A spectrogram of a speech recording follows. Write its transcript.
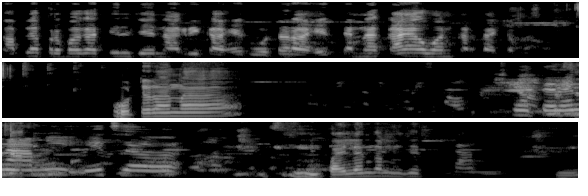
आपल्या प्रभागातील जे नागरिक आहेत वोटर आहेत त्यांना काय आव्हान करता वोटरांना वोटरांना आम्ही हेच अ, हं, पहिल्यांदा म्हणजे काम- हं.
